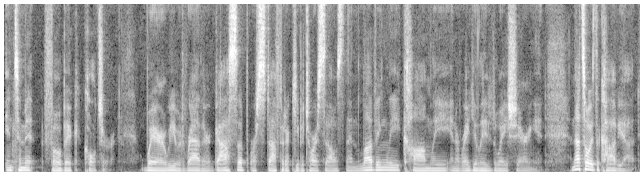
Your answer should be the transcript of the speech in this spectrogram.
intimate phobic culture where we would rather gossip or stuff it or keep it to ourselves than lovingly, calmly, in a regulated way sharing it. And that's always the caveat.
